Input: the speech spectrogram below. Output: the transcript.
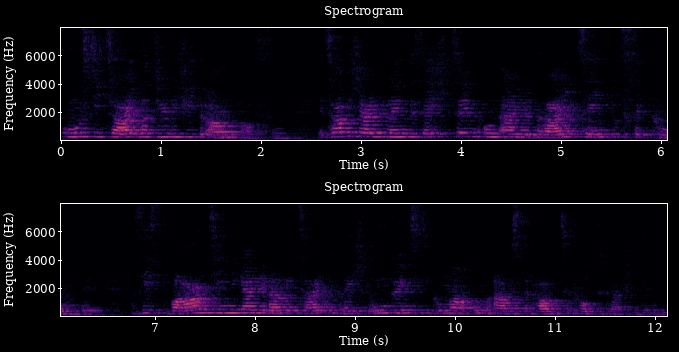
und muss die Zeit natürlich wieder anpassen. Jetzt habe ich eine Blende 16 und eine 13 Sekunde. Das ist wahnsinnig eine lange Zeit und recht ungünstig, um, um aus der Hand zu fotografieren.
